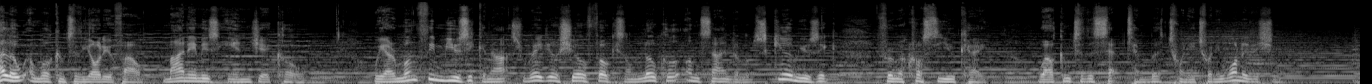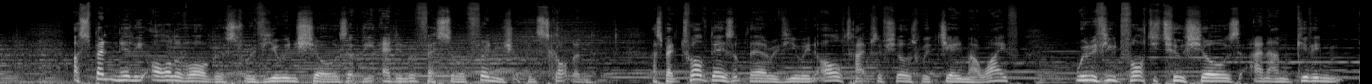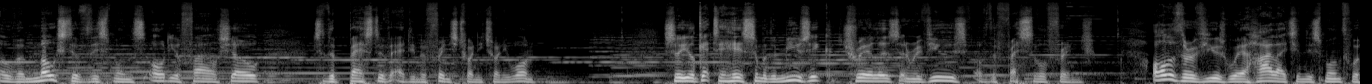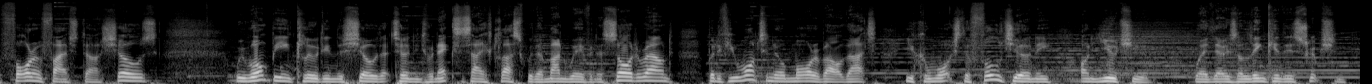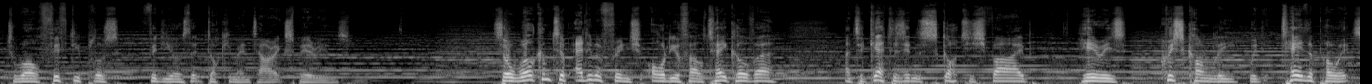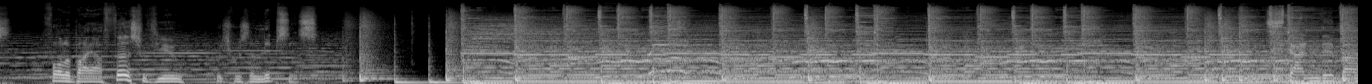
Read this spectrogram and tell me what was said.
Hello and welcome to the Audiophile. My name is Ian J. Cole. We are a monthly music and arts radio show focused on local, unsigned, and obscure music from across the UK. Welcome to the September 2021 edition. I spent nearly all of August reviewing shows at the Edinburgh Festival Fringe up in Scotland. I spent 12 days up there reviewing all types of shows with Jane, my wife. We reviewed 42 shows, and I'm giving over most of this month's audiophile show to the best of Edinburgh Fringe 2021. So you'll get to hear some of the music, trailers, and reviews of the Festival Fringe. All of the reviews we're highlighting this month were four and five star shows. We won't be including the show that turned into an exercise class with a man waving a sword around, but if you want to know more about that, you can watch the full journey on YouTube, where there is a link in the description to all 50 plus videos that document our experience. So, welcome to Edinburgh Fringe Audiophile Takeover, and to get us in the Scottish vibe, here is Chris Connelly with Tae The Poets followed by our first review, which was Ellipsis.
